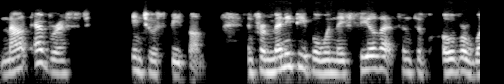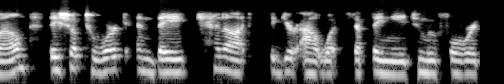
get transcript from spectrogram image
Mount Everest into a speed bump. And for many people, when they feel that sense of overwhelm, they show up to work and they cannot figure out what step they need to move forward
